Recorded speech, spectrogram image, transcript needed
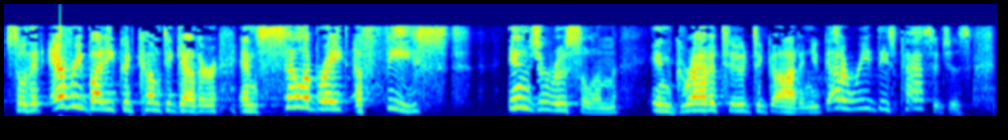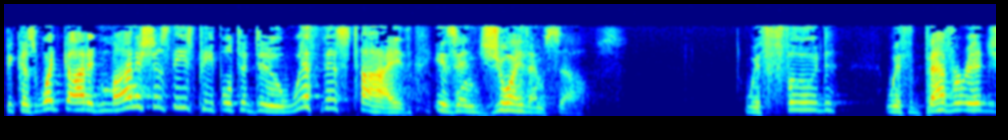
so that everybody could come together and celebrate a feast in Jerusalem in gratitude to God. And you've got to read these passages because what God admonishes these people to do with this tithe is enjoy themselves with food, with beverage,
